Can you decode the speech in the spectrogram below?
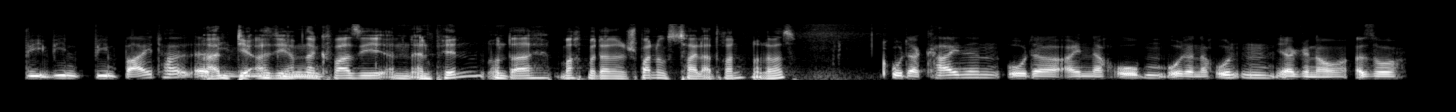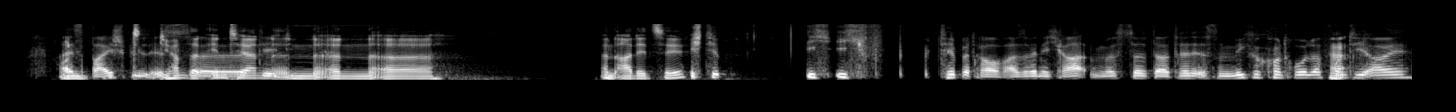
wie, wie, ein, wie ein Byte halt. Äh, ah, die, also die haben dann quasi einen, einen Pin und da macht man dann einen Spannungsteiler dran, oder was? Oder keinen oder einen nach oben oder nach unten. Ja, genau. Also als ein, Beispiel die ist. Die haben dann intern äh, ein, ein, äh, ein ADC. Ich tippe ich, ich tippe drauf. Also wenn ich raten müsste, da drin ist ein Mikrocontroller von ja. TI,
